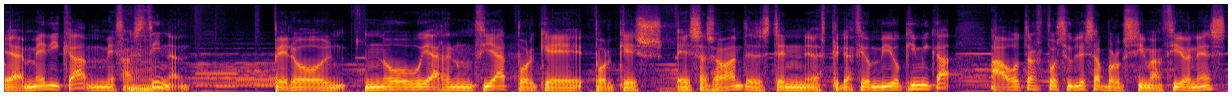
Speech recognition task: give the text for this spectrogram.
eh, médica, me fascinan. Pero no voy a renunciar porque, porque esos avances estén en la explicación bioquímica a otras posibles aproximaciones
